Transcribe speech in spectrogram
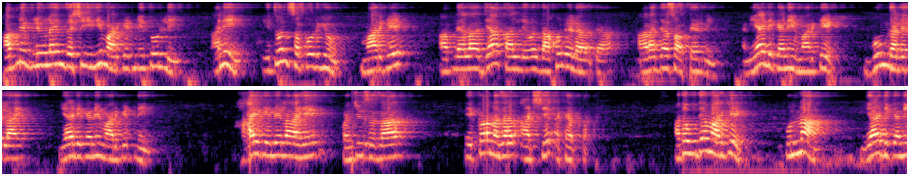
आपली ब्ल्यू लाईन जशी ही मार्केटने तोडली आणि इथून सपोर्ट घेऊन मार्केट आपल्याला ज्या काल लेवल दाखवलेल्या होत्या आराध्या सॉफ्टवेअरनी आणि या ठिकाणी मार्केट बूम झालेला आहे. या ठिकाणी मार्केटने हाय केलेला आहे पंचवीस हजार एकावन्न हजार आठशे अठ्याहत्तर. आता उद्या मार्केट पुन्हा या ठिकाणी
